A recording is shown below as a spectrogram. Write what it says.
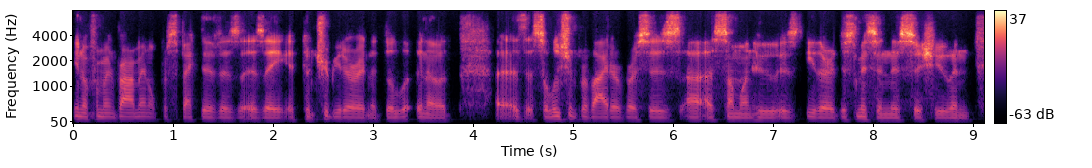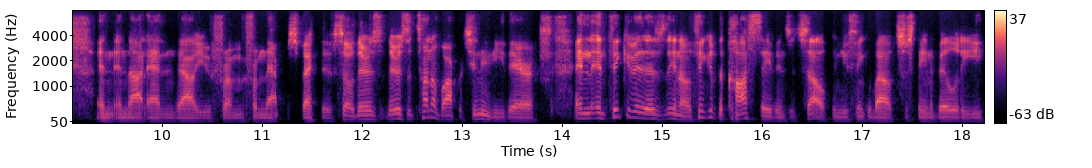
you know, from an environmental perspective, as, as a, a contributor and a you know, as a solution provider versus uh, as someone who is either dismissing this issue and, and and not adding value from from that perspective. So there's there's a ton of opportunity there, and and think of it as you know, think of the cost savings itself when you think about sustainability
